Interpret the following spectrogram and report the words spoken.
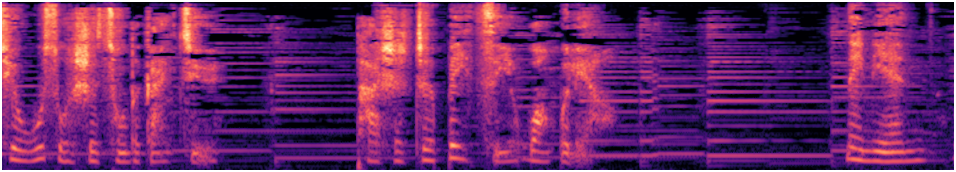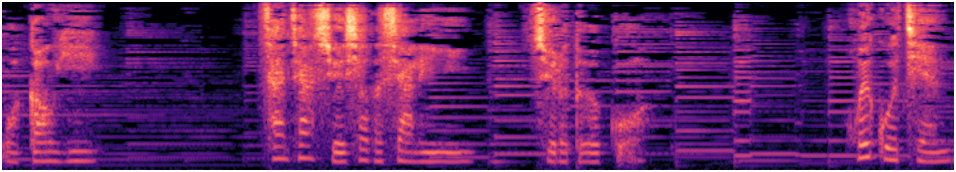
却无所适从的感觉，怕是这辈子也忘不了。那年我高一，参加学校的夏令营，去了德国。回国前，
